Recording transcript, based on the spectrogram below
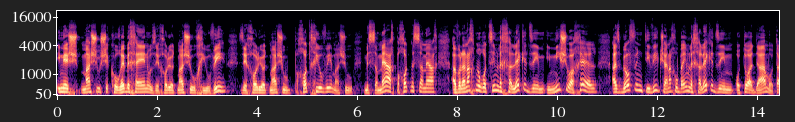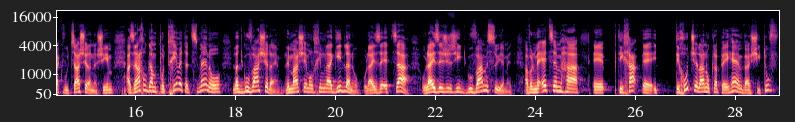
אם יש משהו שקורה בחיינו, זה יכול להיות משהו חיובי, זה יכול להיות משהו פחות חיובי, משהו משמח, פחות משמח, אבל אנחנו רוצים לחלק את זה עם, עם מישהו אחר, אז באופן טבעי, כשאנחנו באים לחלק את זה עם אותו אדם, או אותה קבוצה של אנשים, אז אנחנו גם פותחים את עצמנו לתגובה שלהם, למה שהם הולכים להגיד לנו. אולי זה עצה, אולי זה איזושהי תגובה מסוימת. אחרת. אבל מעצם הפתיחות שלנו כלפיהם והשיתוף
